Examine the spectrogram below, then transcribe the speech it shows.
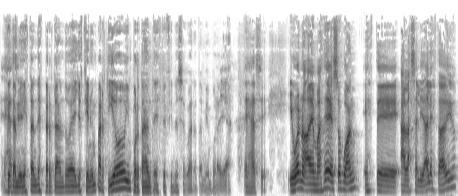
Es que también están despertando ellos. Tienen un partido importante este fin de semana también por allá. Es así. Y bueno, además de eso, Juan, este, a la salida del estadio,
